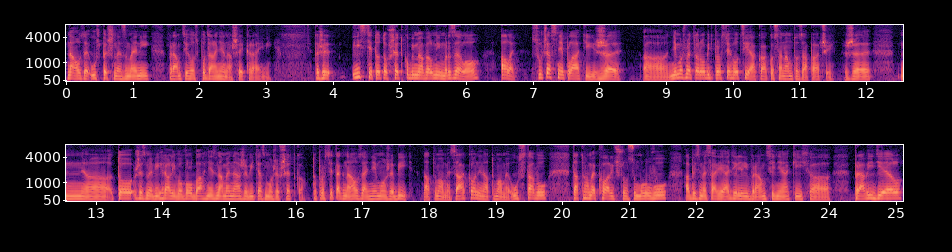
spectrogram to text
naozaj úspešné zmeny v rámci hospodárenia našej krajiny. Takže iste toto všetko by ma veľmi mrzelo, ale Súčasne platí, že nemôžeme to robiť proste hoci ako, ako sa nám to zapáči. Že uh, to, že sme vyhrali vo voľbách, neznamená, že víťaz môže všetko. To proste tak naozaj nemôže byť. Na to máme zákony, na to máme ústavu, na to máme koaličnú zmluvu, aby sme sa riadili v rámci nejakých pravidiel,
